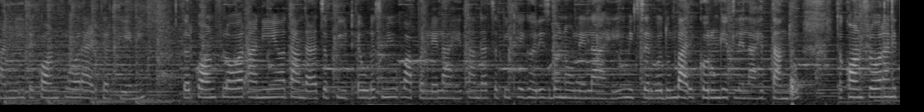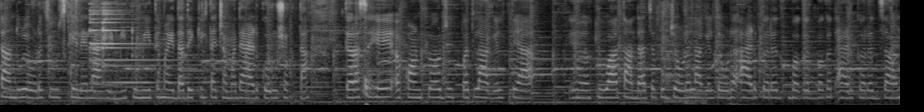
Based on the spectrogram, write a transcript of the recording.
आणि इथे कॉर्नफ्लॉवर ॲड करते आहे मी. तर कॉर्नफ्लॉवर आणि तांदळाचं पीठ एवढंच मी वापरलेलं आहे. तांदळाचं पीठ हे घरीच बनवलेलं आहे. मिक्सरमधून बारीक करून घेतलेलं आहे तांदूळ. तर कॉर्नफ्लॉवर आणि तांदूळ एवढंच यूज केलेलं आहे मी. तुम्ही इथे मैदा देखील त्याच्यामध्ये ॲड करू शकता. तर असं हे कॉर्नफ्लॉवर जितपत लागेल त्या किंवा तांदळाचं पीठ जेवढं लागेल तेवढं ॲड करत बघत बघत ॲड करत जाऊन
